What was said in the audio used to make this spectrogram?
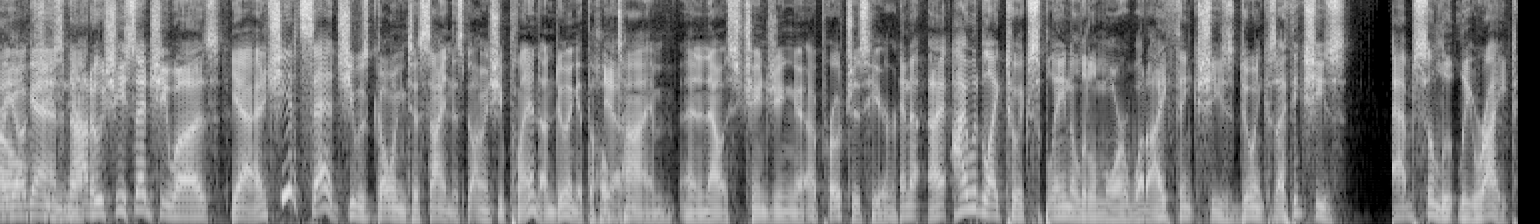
Here we go again. She's not who she said she was. Yeah, and she had said she was going to sign this bill. I mean, she planned on doing it the whole Yeah. time, and now it's changing approaches here. And I, I would like to explain a little more what I think she's doing because I think she's absolutely right.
